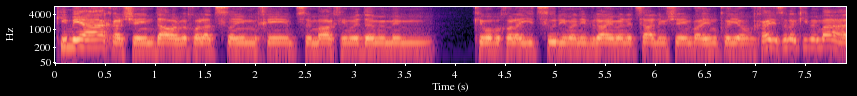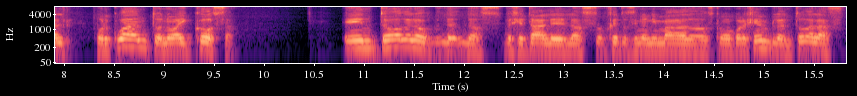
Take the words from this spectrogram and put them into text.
כי מאחר שאין דבר בכל הצמחים, צמחים מדממים, כמו בכל היצורים הנבראים הנצלים שהם באים כיום וחי, solo que mal, por cuanto no hay cosa. En todos los, los, vegetales, los objetos inanimados, como por ejemplo en todas las,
